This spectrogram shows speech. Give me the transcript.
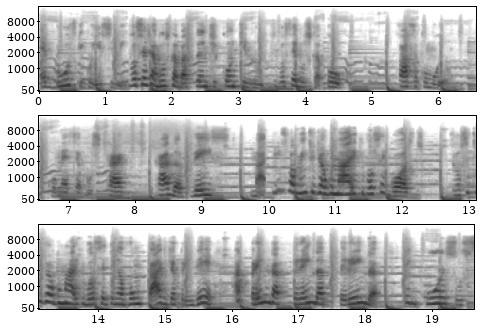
é busque conhecimento. Se você já busca bastante, continue. Se você busca pouco, faça como eu comece a buscar cada vez mais, principalmente de alguma área que você goste. Se você tiver alguma área que você tenha vontade de aprender, aprenda, aprenda, aprenda. Tem cursos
